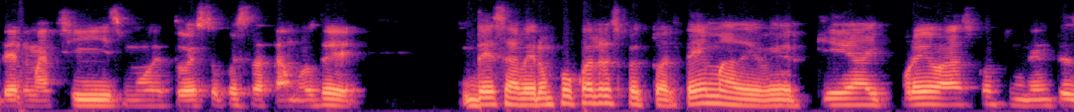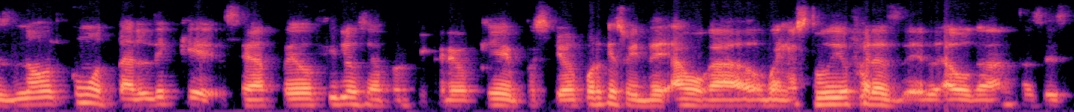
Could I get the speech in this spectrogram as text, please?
del machismo, de todo esto, pues tratamos de, de saber un poco al respecto al tema, de ver que hay pruebas contundentes, no como tal de que sea pedófilo, o sea, porque creo que, pues yo porque soy de abogado, bueno, estudio para ser abogado, entonces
